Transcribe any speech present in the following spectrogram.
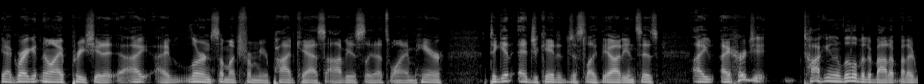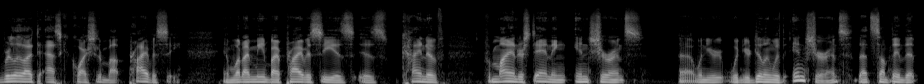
Yeah, Greg, no, I appreciate it. I, I learned so much from your podcast. Obviously, that's why I'm here to get educated, just like the audience is. I, I heard you talking a little bit about it, but I'd really like to ask a question about privacy. And what I mean by privacy is is kind of, from my understanding, insurance uh, when you're when you're dealing with insurance, that's something that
